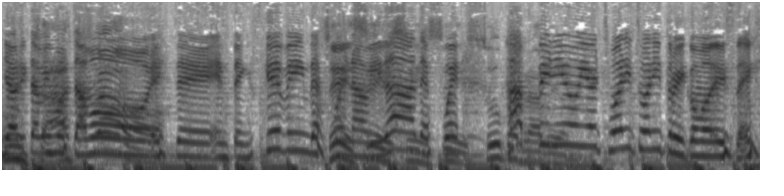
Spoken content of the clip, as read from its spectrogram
Y ahorita mismo estamos este, en Thanksgiving, después Sí, Navidad, sí, sí, después Happy rápido. New Year 2023, como dicen.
